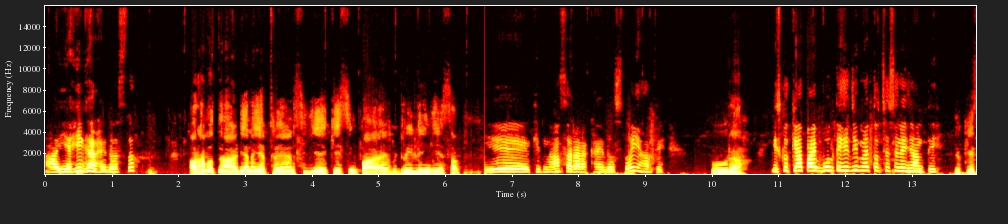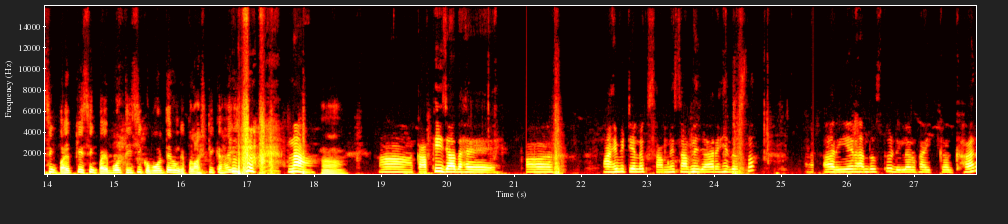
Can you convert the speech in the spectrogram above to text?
हाँ यही घर है दोस्तों। और हमें उतना आइडिया नहीं है फ्रेंड्स ये केसिंग पाइप ड्रिलिंग ये सब। ये कितना सारा रखा है दोस्तों यहाँ पे। पूरा। इसको क्या पाइप बोलते हैं जी? मैं तो अच्छे से नहीं जानती। ये केसिंग पाइप केसिंग पाइप बोलते इसी को बोलते होंगे प्लास्टिक का है ये। ना। हाँ। हाँ काफ़ी ज़्यादा है। और माही बिटिया लोग सामने सामने जा रहे हैं दोस्तों। और ये रहा दोस्तों डीलर भाई का घर।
